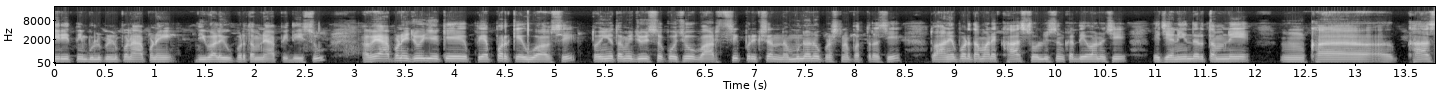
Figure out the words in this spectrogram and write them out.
એ રીતની બ્લુપ્રિન્ટ પણ આપણે દિવાળી ઉપર તમને આપી દઈશું. હવે આપણે જોઈએ કે પેપર કેવું આવશે, તો અહીંયા તમે જોઈ શકો છો વાર્ષિક પરીક્ષા નમૂનાનું પ્રશ્નપત્ર છે. તો આને પણ તમારે ખાસ સોલ્યુશન કરી દેવાનું છે કે જેની અંદર તમને ખાસ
